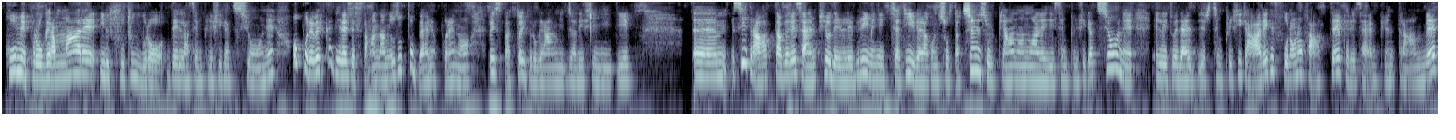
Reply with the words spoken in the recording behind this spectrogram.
come programmare il futuro della semplificazione oppure per capire se stava andando tutto bene oppure no rispetto ai programmi già definiti. Eh, si tratta per esempio delle prime iniziative, la consultazione sul piano annuale di semplificazione e le tue idee per semplificare, che furono fatte per esempio entrambe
